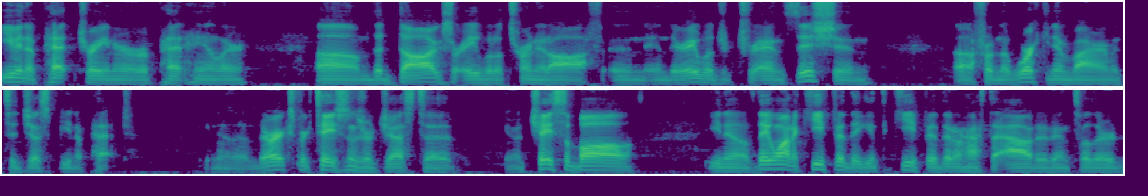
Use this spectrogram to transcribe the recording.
even a pet trainer or a pet handler, um, the dogs are able to turn it off and, and they're able to transition uh, from the working environment to just being a pet. You know, their expectations are just to, you know, chase the ball. You know, if they want to keep it, they get to keep it. They don't have to out it until they're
